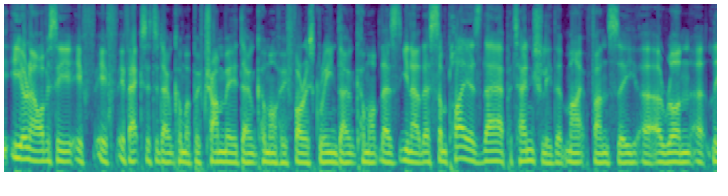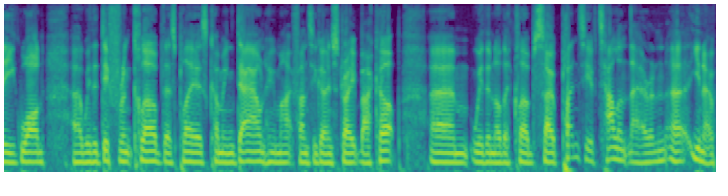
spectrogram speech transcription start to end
you know, obviously, if if if Exeter don't come up, if Tranmere don't come up, if Forest Green don't come up, there's you know there's some players there potentially that might fancy a run at League One uh, with a different club. There's players coming down who might fancy going straight back up um, with another club. So plenty of talent there. And uh, you know,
